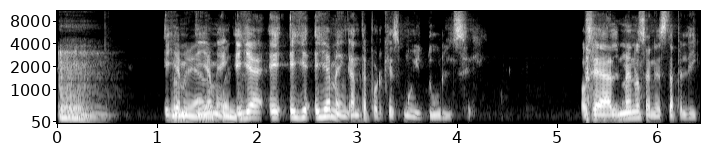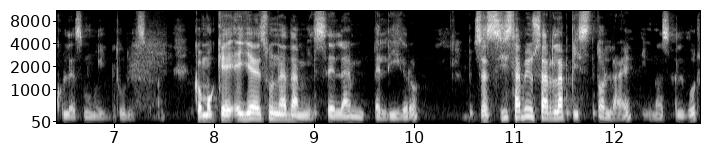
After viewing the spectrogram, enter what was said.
Ella, No me ella, me, ella, ella, ella me encanta porque es muy dulce. O sea, al menos en esta película es muy dulce. ¿no? Como que ella es una damisela en peligro. O sea, sí sabe usar la pistola, ¿eh? Y no es albur.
